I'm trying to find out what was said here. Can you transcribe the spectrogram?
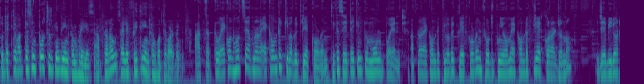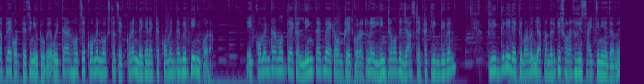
তো দেখতে পারতেছেন, প্রচুর কিন্তু ইনকাম হয়ে গেছে। আপনারাও চাইলে ফ্রিতে ইনকাম করতে পারবেন। আচ্ছা তো এখন হচ্ছে আপনার অ্যাকাউন্টটা কীভাবে ক্রিয়েট করবেন? ঠিক আছে, এটাই কিন্তু মূল পয়েন্ট আপনার অ্যাকাউন্টটা কীভাবে ক্রিয়েট করবেন? সঠিক নিয়মে অ্যাকাউন্টটা ক্রিয়েট করার জন্য যে ভিডিওটা প্লে করতেছেন ইউটিউবে ওইটার হচ্ছে কমেন্ট বক্সটা চেক করেন। দেখেন, একটা কমেন্ট থাকবে পিন করা। এই কমেন্টটার মধ্যে একটা লিঙ্ক থাকবে অ্যাকাউন্ট ক্রিয়েট করার জন্য। এই লিঙ্কটার মধ্যে জাস্ট একটা ক্লিক দিবেন। ক্লিক দিলেই দেখতে পারবেন যে আপনাদেরকে সরাসরি সাইটে নিয়ে যাবে।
